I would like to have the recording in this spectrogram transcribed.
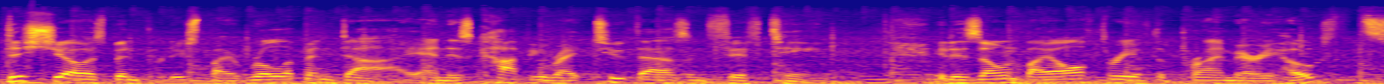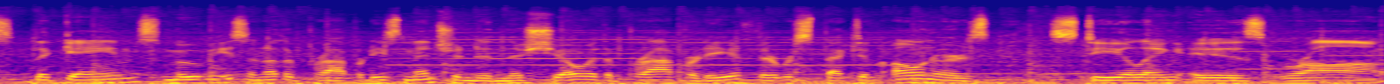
This show has been produced by Roll Up and Die and is copyright 2015. It is owned by all three of the primary hosts. The games, movies, and other properties mentioned in this show are the property of their respective owners. Stealing is wrong.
